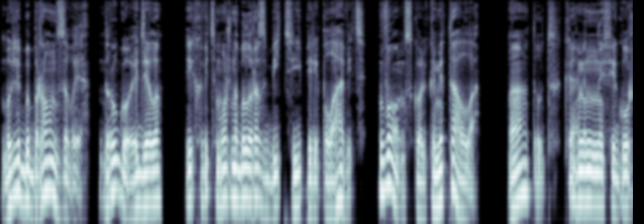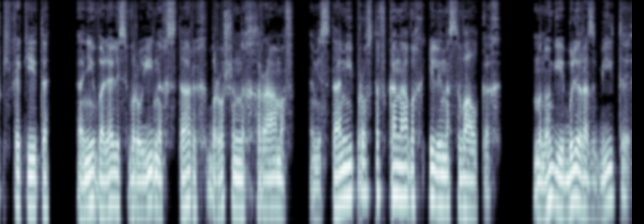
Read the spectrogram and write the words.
Были бы бронзовые, другое дело. Их ведь можно было разбить и переплавить. Вон сколько металла. А тут каменные фигурки какие-то. Они валялись в руинах старых брошенных храмов, а местами и просто в канавах или на свалках. Многие были разбиты,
